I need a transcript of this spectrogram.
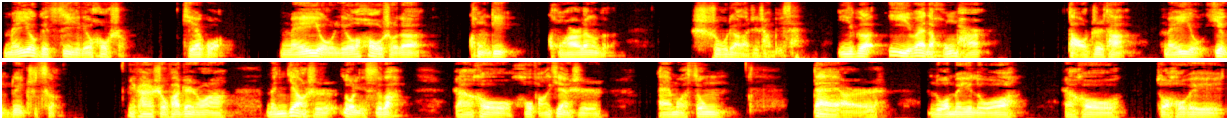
没有给自己留后手，结果没有留后手的孔蒂孔二愣子输掉了这场比赛，一个意外的红牌导致他没有应对之策。你看首发阵容啊。门将是洛里斯吧，然后后防线是埃莫松、戴尔、罗梅罗，然后左后卫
